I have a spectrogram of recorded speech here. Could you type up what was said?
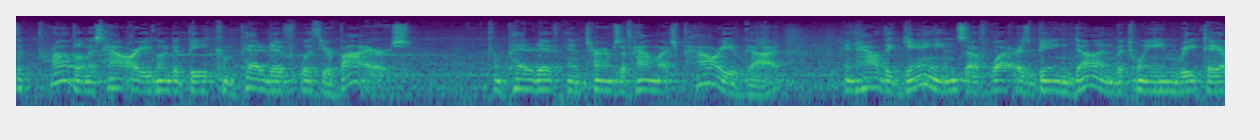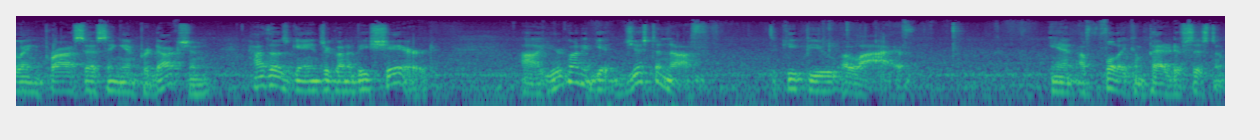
The problem is how are you going to be competitive with your buyers? Competitive in terms of how much power you've got, and how the gains of what is being done between retailing, processing, and production, how those gains are going to be shared. Uh, you're going to get just enough to keep you alive in a fully competitive system.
